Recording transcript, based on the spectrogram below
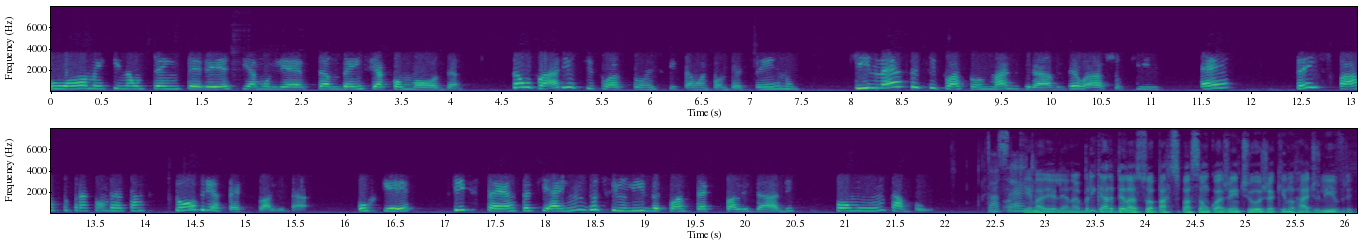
o homem que não tem interesse e a mulher também se acomoda. São várias situações que estão acontecendo que nessas situações mais graves eu acho que é ter espaço para conversar sobre a sexualidade. Porque fique certa que ainda se lida com a sexualidade como um tabu. Tá certo. Ok, Maria Helena. Obrigado pela sua participação com a gente hoje aqui no Rádio Livre.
